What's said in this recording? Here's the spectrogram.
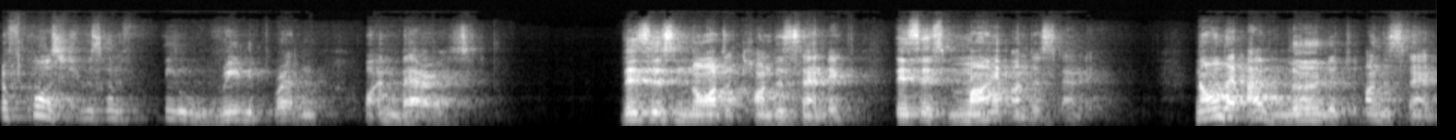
and of course, she was going to feel really threatened or embarrassed. This is not condescending. This is my understanding. Now that I've learned to understand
